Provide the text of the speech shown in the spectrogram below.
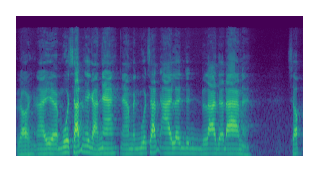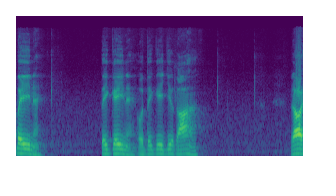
rồi, này à, mua sách với cả nhà. Nhà mình mua sách ai lên trên Lazada này Shopee nè Tiki nè. Ồ Tiki chưa có hả? Rồi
